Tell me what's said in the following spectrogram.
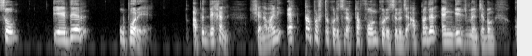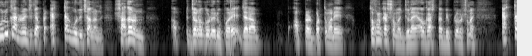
so এদের উপরে, আপনি দেখেন, সেনাবাহিনী একটা প্রশ্ন করেছিল, একটা ফোন করেছিল যে আপনাদের এঙ্গেজমেন্ট এবং কোনো কারণে যদি আপনার একটা গুলি চালান, সাধারণ জনগণের উপরে যারা আপনার বর্তমানে তখনকার সময়, জুলাই, অগাস্ট বা বিপ্লবের সময় একটা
